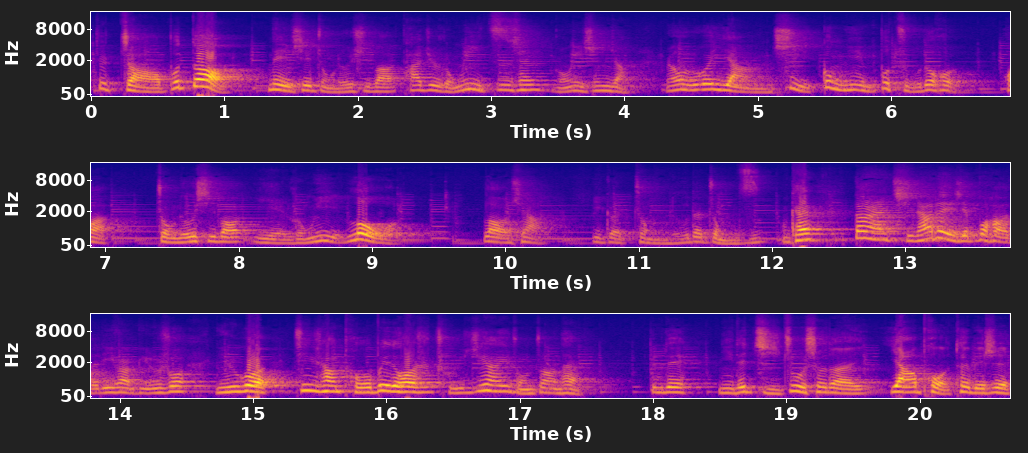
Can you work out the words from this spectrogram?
就找不到那些肿瘤细胞，它就容易滋生，容易生长。然后如果氧气供应不足的话，肿瘤细胞也容易漏网，落下。一个肿瘤的种子，OK。当然，其他的一些不好的地方，比如说你如果经常驼背的话，是处于这样一种状态，对不对？你的脊柱受到压迫，特别是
